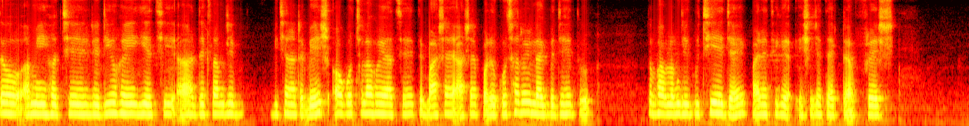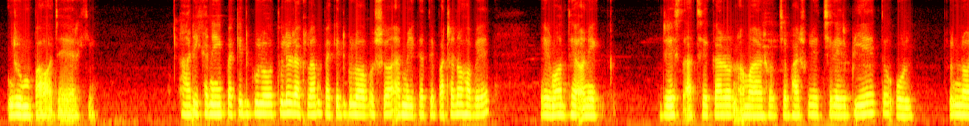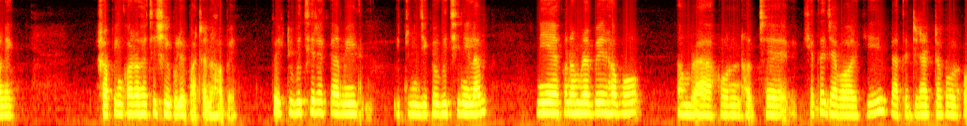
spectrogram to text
তো আমি হচ্ছে রেডিও হয়ে গিয়েছি। আর দেখলাম যে বিছানাটা বেশ অগোছলা হয়ে আছে। তো বাসায় আসার পরে গোছানোই লাগবে যেহেতু। তো ভাবলাম যে গুছিয়ে যাই, বাইরে থেকে এসে যাতে একটা ফ্রেশ রুম পাওয়া যায় আর কি। আর এখানে এই প্যাকেটগুলো তুলে রাখলাম। প্যাকেটগুলো অবশ্য আমেরিকাতে পাঠানো হবে। এর মধ্যে অনেক ড্রেস আছে, কারণ আমার হচ্ছে ভাসুরের ছেলের বিয়ে, তো ওর জন্য অনেক শপিং করা হয়েছে সেগুলো পাঠানো হবে। তো একটু গুছিয়ে রেখে আমি একটু নিজেকেও গুছিয়ে নিলাম। নিয়ে এখন আমরা বের হব। আমরা এখন হচ্ছে খেতে যাব আর কি, রাতের ডিনারটা করব।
